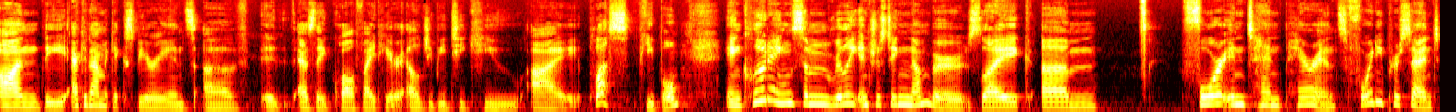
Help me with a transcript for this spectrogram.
on the economic experience of, as they qualified here, LGBTQI plus people, including some really interesting numbers like um, four in 10 parents, 40%,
